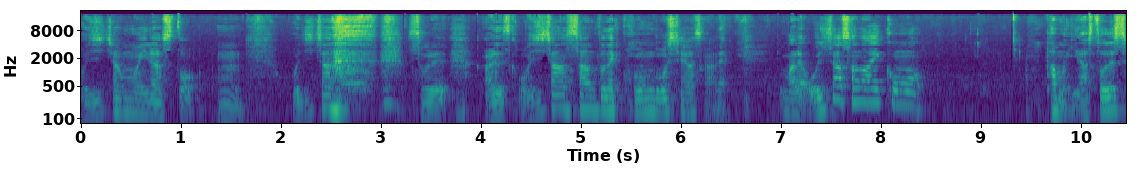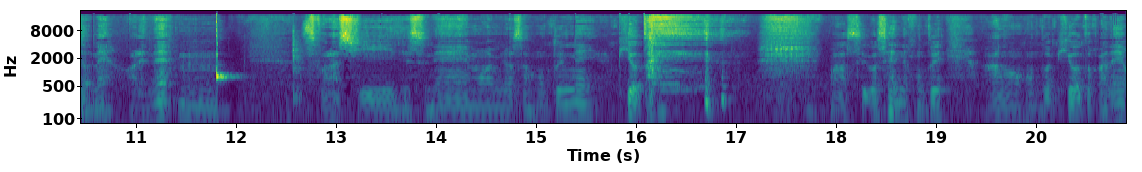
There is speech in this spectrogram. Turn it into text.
おじちゃんもイラスト。うん。おじちゃん それ、あれですか、おじちゃんさんとね、混同しちゃいますからね。まあね、おじちゃんさんのアイコンも、多分イラストですよね。あれね。うん。素晴らしいですね。まあ皆さん本当にね、ピオと まあすいませんね、本当に。あの、本当ピオとかね、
